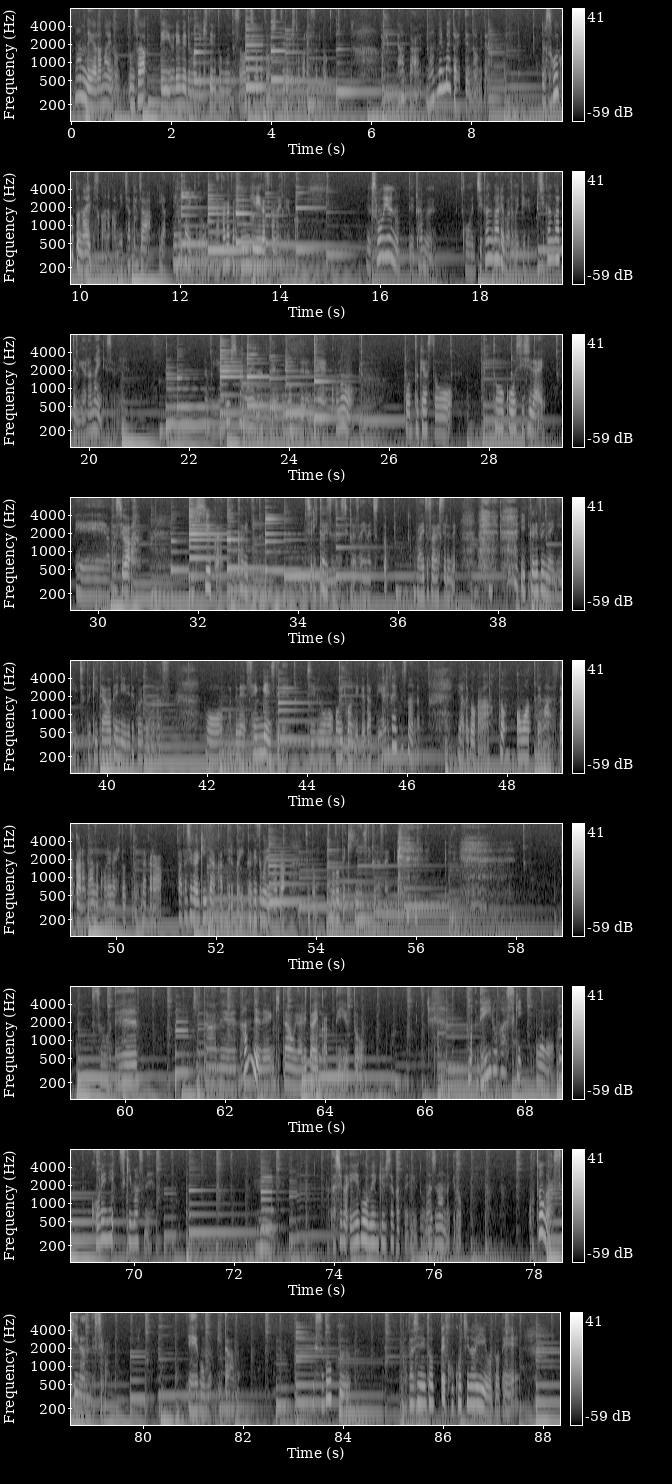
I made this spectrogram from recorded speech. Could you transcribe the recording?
なんでやらないの？うざっていうレベルまで来てると思うんです私のことを知ってる人からすると。前から言ってんの？みたいな。でもそういうことないですか？なんかめちゃくちゃやってみたいけどなかなか踏ん切りがつかないというか。でもそういうのって多分こう時間があればとか言ってるけど時間があってもやらないんですよね。でもやるしかないなって思ってるんでこのポッドキャストを投稿し次第えー、私は1週間1ヶ月ちょ1ヶ月させてください。今ちょっとバイト探してるんで。1ヶ月以内にちょっとギターを手に入れてこようと思います。もうこうやってね宣言してね自分を追い込んでいくだってやりたいことなんだもん。やっていこうかなと思ってます。だからまずこれが一つ。だから私がギター買ってるから1ヶ月後にまたちょっと戻って聞きに来てください。なんでねギターをやりたいかっていうとま音色が好き。もうこれにつきますね。うん。私が英語を勉強したかった理由と同じなんだけど音が好きなんですよ。英語もギターも。ですごく私にとって心地のいい音で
